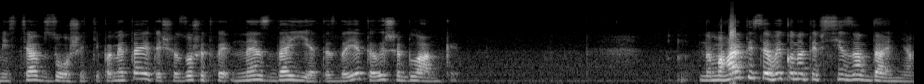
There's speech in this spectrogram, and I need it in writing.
місця в зошиті. Пам'ятаєте, що зошит ви не здаєте, здаєте лише бланки. Намагайтеся виконати всі завдання.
